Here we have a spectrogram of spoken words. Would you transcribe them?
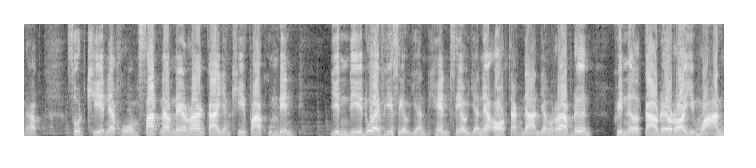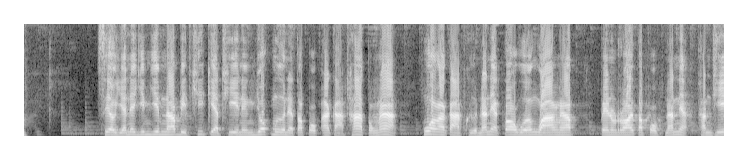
นะครับสุดขีดเนี่ยโหมซัดนะครับในร่างกายอย่างขี้ฟ้าคุ้มดิน ยินดีด้วยพี่เสี่ยวเหยียนเห็นเสี่ยวเหยียนเนี่ยออกจากด่านอย่างราบรื่นควินเหนือกล่าวด้วยรอยยิ้มหวานเสี่ยวเหยียนเนี่ยยิ้มยิ้มนะครับบิดขี้เกียจทีหนึ่งยกมือเนี่ยตะปบอากาศท่าตรงหน้าห่วงอากาศผืนนั้นเนี่ยก็เวิ้งวางนะครับ เป็นรอยตะปบนั้นเนี่ยทันที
